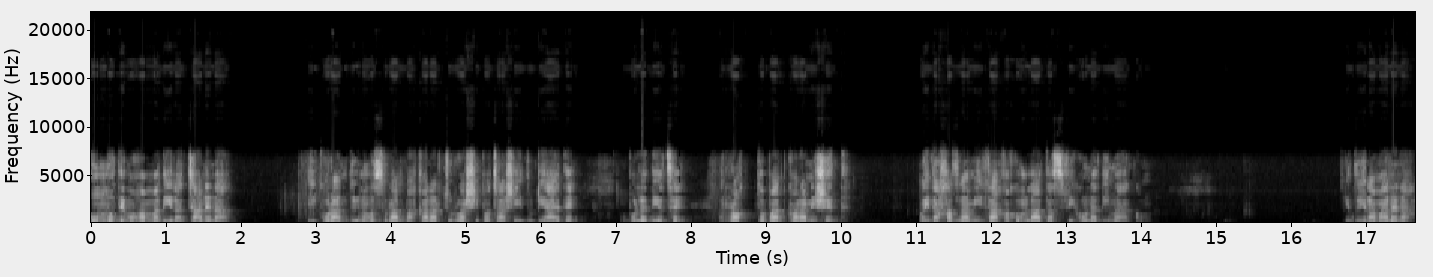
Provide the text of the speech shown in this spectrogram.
উম্মতে মোহাম্মদীরা জানে না, এই কোরআন দুই নম্বর সুরাল বাকারার চুরাশি, পঁচাশি এই দুটি আয়াতে বলে দিয়েছে, রক্তপাত করা নিষেধ। কিন্তু এরা মানে না।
